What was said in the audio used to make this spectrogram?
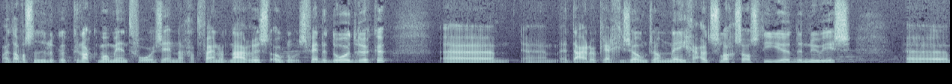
maar dat was natuurlijk een knakmoment voor ze. En dan gaat Feyenoord na rust ook nog eens verder doordrukken. Ehm, ehm, daardoor krijg je zo'n zo'n 9-uitslag zoals die eh, er nu is. Ehm,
